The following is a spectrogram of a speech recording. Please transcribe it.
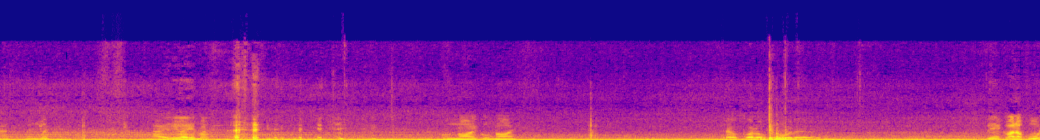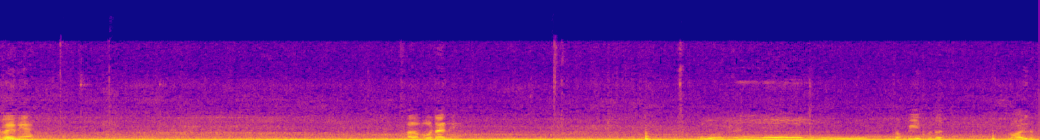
นะเห็นไหมถ่ายเรือเห็นไหม กุ้งน้อยกุ้งน้อย เราก็ลำพูเลย นี่ก่อนเราพูดได้เนี่ยก่อนเราพูดได้นี่โอ้โหสปีดมันเลยลอยด้วย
